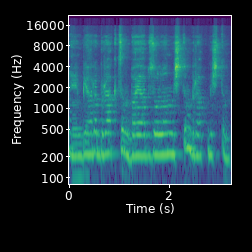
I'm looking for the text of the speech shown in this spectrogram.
e, bir ara bıraktım. Bayağı bir zorlanmıştım, bırakmıştım.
